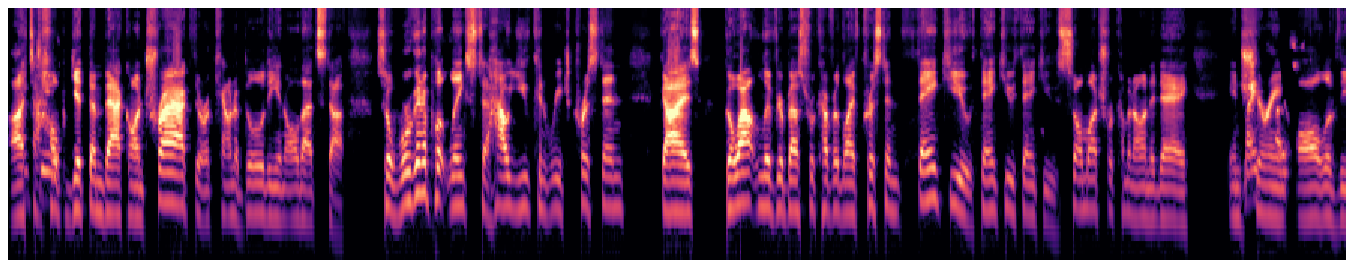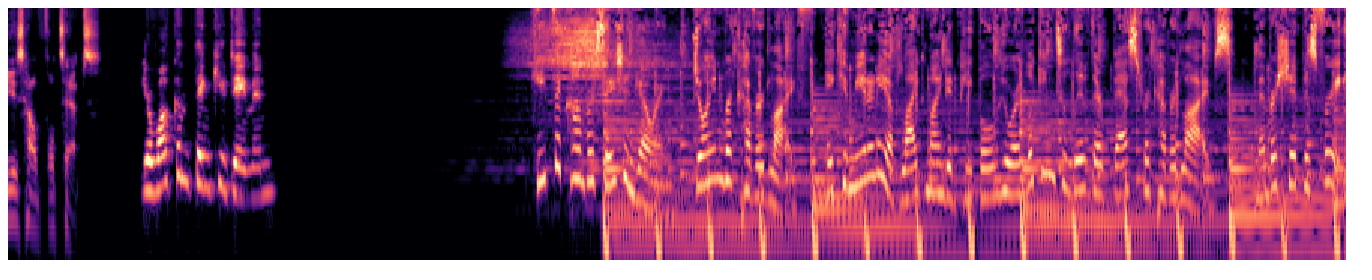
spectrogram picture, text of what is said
uh, to do. help get them back on track, their accountability, and all that stuff. So we're going to put links to how you can reach Kristin. Guys, go out and live your best recovered life. Kristin, thank you, thank you, thank you so much for coming on today and My sharing pleasure. all of these helpful tips. You're welcome. Thank you, Damon. Keep the conversation going. Join Recovered Life, a community of like minded people who are looking to live their best recovered lives. Membership is free,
